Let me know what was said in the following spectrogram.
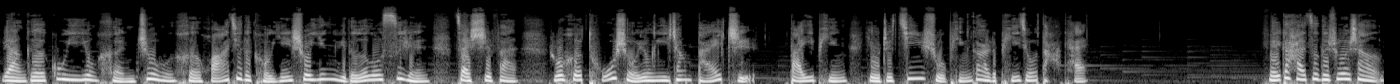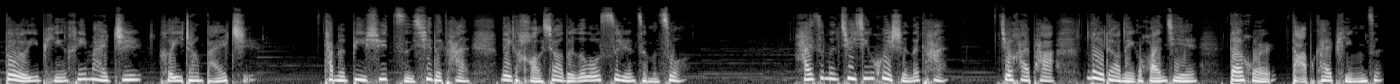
两个故意用很重、很滑稽的口音说英语的俄罗斯人在示范如何徒手用一张白纸把一瓶有着金属瓶盖的啤酒打开。每个孩子的桌上都有一瓶黑麦汁和一张白纸，他们必须仔细的看那个好笑的俄罗斯人怎么做。孩子们聚精会神的看，就害怕漏掉哪个环节，待会儿打不开瓶子。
